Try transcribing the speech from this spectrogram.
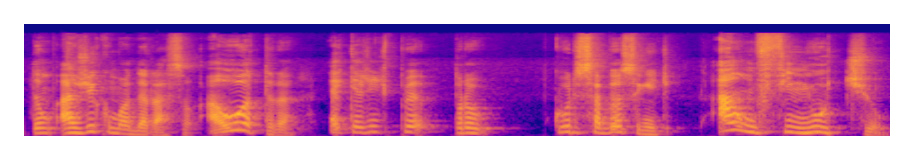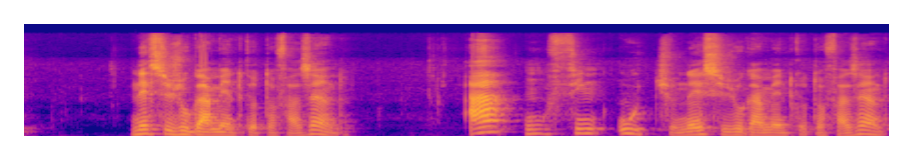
então agir com moderação. A outra é que a gente procure saber o seguinte: há um fim útil nesse julgamento que eu estou fazendo? Há um fim útil nesse julgamento que eu estou fazendo?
